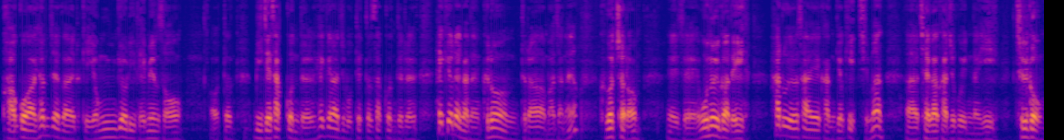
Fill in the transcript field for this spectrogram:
과거와 현재가 이렇게 연결이 되면서 어떤 미제 사건들 해결하지 못했던 사건들을 해결해가는 그런 드라마잖아요. 그것처럼 이제 오늘과 내일 하루 사이의 간격이 있지만 아, 제가 가지고 있는 이 즐거움,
